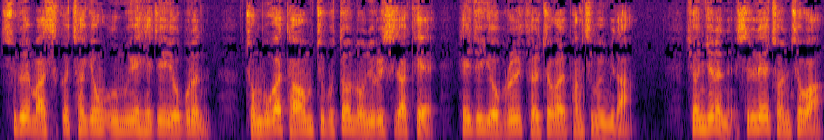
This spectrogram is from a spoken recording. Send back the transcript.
실외 마스크 착용 의무의 해제 여부는 정부가 다음 주부터 논의를 시작해 해제 여부를 결정할 방침입니다. 현재는 실내 전체와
